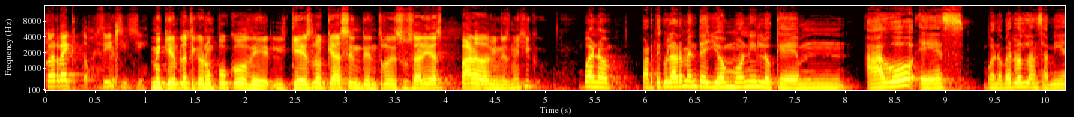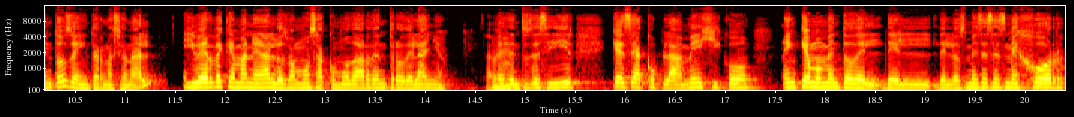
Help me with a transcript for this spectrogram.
correcto. Sí, sí, sí. ¿Me quieren platicar un poco de qué es lo que hacen dentro de sus áreas para Davines México? Bueno, particularmente yo, Moni, lo que mm, hago es, bueno, ver los lanzamientos de internacional y ver de qué manera los vamos a acomodar dentro del año. ¿Sabes? Entonces decidir qué se acopla a México, en qué momento del, de los meses es mejor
